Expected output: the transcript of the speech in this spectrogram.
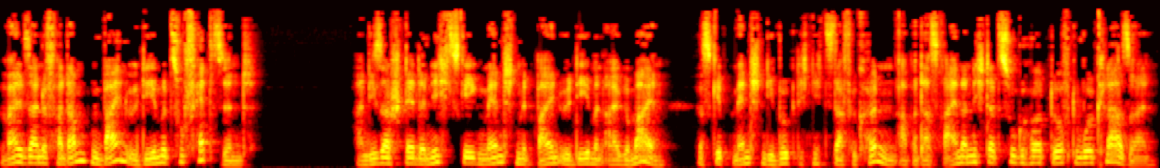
Weil seine verdammten Beinödeme zu fett sind. An dieser Stelle nichts gegen Menschen mit Beinödemen allgemein, Es gibt Menschen, die wirklich nichts dafür können, aber dass Rainer nicht dazugehört, dürfte wohl klar sein.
